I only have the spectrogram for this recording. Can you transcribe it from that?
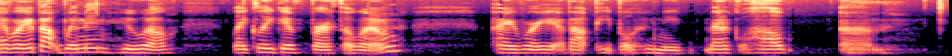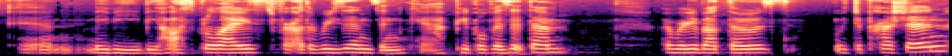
I worry about women who will likely give birth alone. I worry about people who need medical help um, and maybe be hospitalized for other reasons and can't have people visit them. I worry about those with depression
